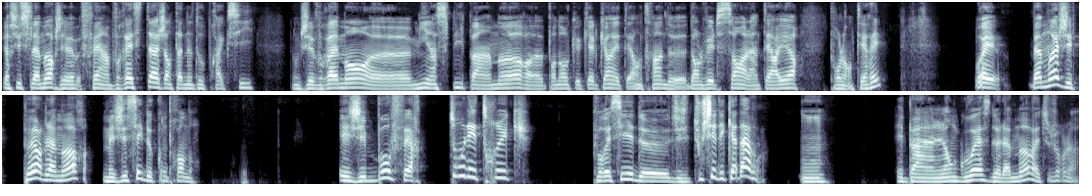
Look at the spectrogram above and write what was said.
versus la mort j'ai fait un vrai stage en thanatopraxie. Donc j'ai vraiment euh, mis un slip à un mort euh, pendant que quelqu'un était en train de- d'enlever le sang à l'intérieur pour l'enterrer. Ouais ben moi j'ai peur de la mort mais j'essaye de comprendre. Et j'ai beau faire tous les trucs pour essayer de touché des cadavres Hum. et ben l'angoisse de la mort est toujours là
